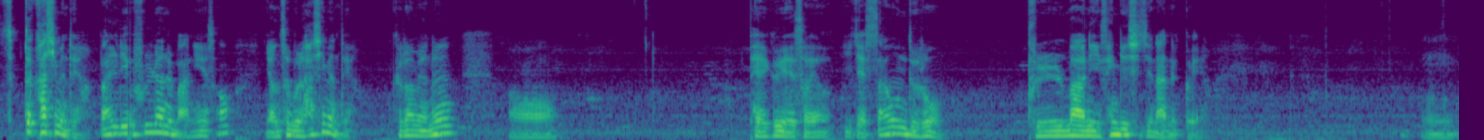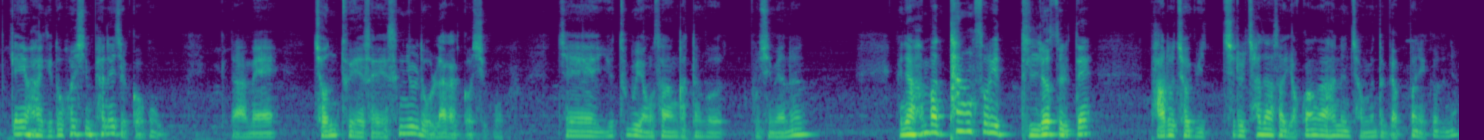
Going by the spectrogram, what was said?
습득하시면 돼요. 빨리 훈련을 많이 해서 연습을 하시면 돼요. 그러면은 어 배그에서 이제 사운드로 불만이 생기시진 않을 거예요. 음, 게임 하기도 훨씬 편해질 거고 그 다음에 전투에서의 승률도 올라갈 것이고 제 유튜브 영상 같은 거 보시면은 그냥 한번 탕 소리 들렸을 때 바로 적 위치를 찾아서 역광강하는 장면도 몇 번 있거든요.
